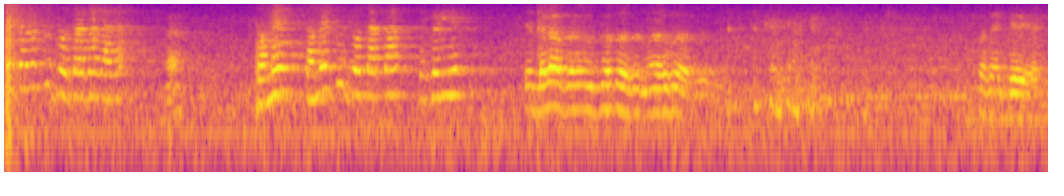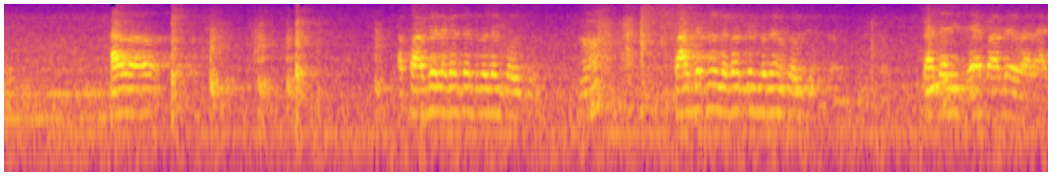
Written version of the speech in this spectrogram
તમે શું જોતા હતા દાદા હા તમે તમે શું જોતા હતા તે ઘડીએ તે લગાવ કર્યો મને ઊભો આવો આવો. આ પાવડર લગાવતા બધા કહું છું. પાવડર નો લગાવતા બધા કહું છું. દાદાની પાવડર વાળા.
